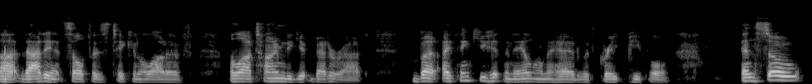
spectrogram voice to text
uh, that in itself has taken a lot of a lot of time to get better at. But I think you hit the nail on the head with great people. And so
